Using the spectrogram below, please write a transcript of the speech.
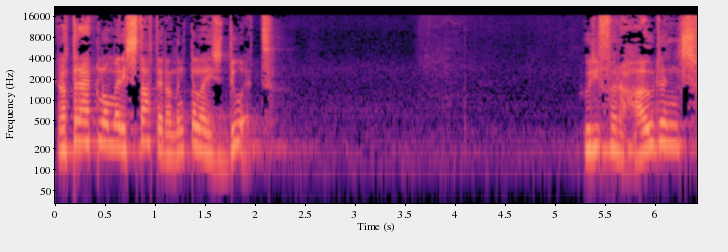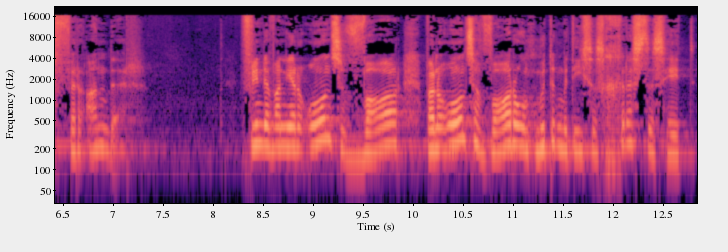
En dan trek hulle hom uit die stad uit, dan dink hulle hy's dood. Hoe die verhoudings verander. Vriende, wanneer ons waar, wanneer ons 'n ware ontmoeting met Jesus Christus het,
